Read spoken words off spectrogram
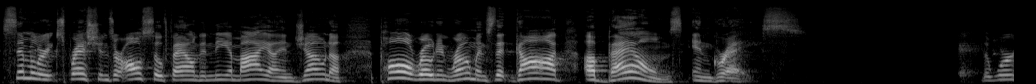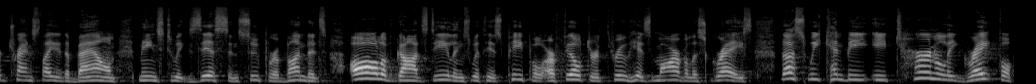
Similar expressions are also found in Nehemiah and Jonah. Paul wrote in Romans that God abounds in grace. The word translated abound means to exist in superabundance. All of God's dealings with his people are filtered through his marvelous grace. Thus, we can be eternally grateful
